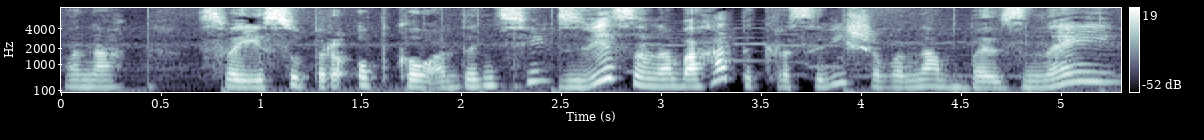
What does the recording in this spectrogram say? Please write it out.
вона своїй суперобкладинці. Звісно, набагато красивіша вона без неї.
